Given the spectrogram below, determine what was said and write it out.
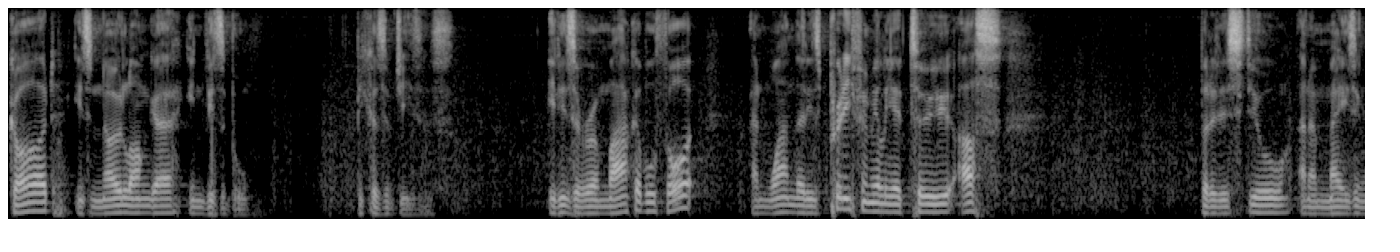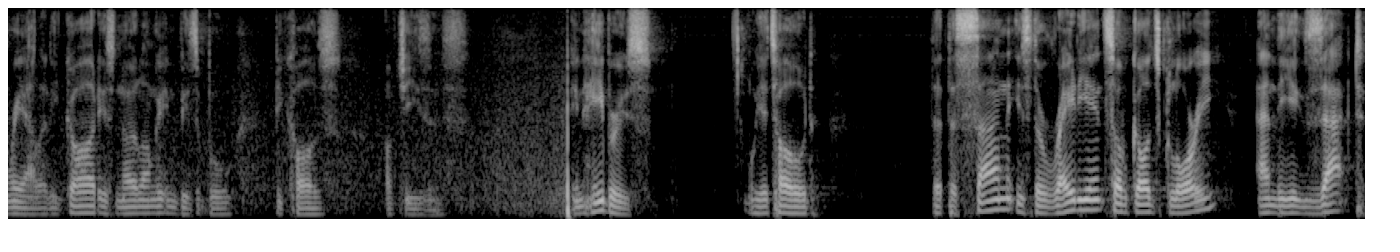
God is no longer invisible because of Jesus. It is a remarkable thought and one that is pretty familiar to us, but it is still an amazing reality. God is no longer invisible because of Jesus. In Hebrews, we are told that the Son is the radiance of God's glory and the exact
